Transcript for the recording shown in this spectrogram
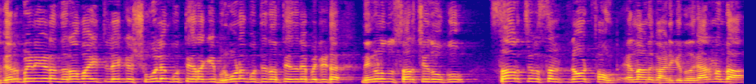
ഗർഭിണിയുടെ നിറവയറ്റിലേക്ക് ശൂലം കുത്തിയിറക്കി ഭ്രൂണം കുത്തി നിർത്തിയതിനെ പറ്റിയിട്ട് നിങ്ങളൊന്ന് സെർച്ച് ചെയ്ത് നോക്കൂ. സെർച്ച് റിസൾട്ട് നോട്ട് ഫൗണ്ട് എന്നാണ് കാണിക്കുന്നത്. കാരണം എന്താ?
